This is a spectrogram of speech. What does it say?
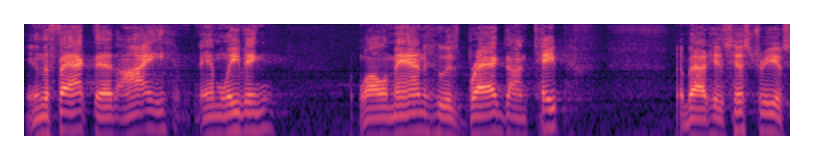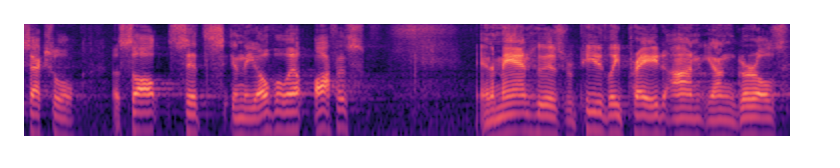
in the fact that I am leaving while a man who has bragged on tape about his history of sexual assault sits in the Oval Office, and a man who has repeatedly preyed on young girls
